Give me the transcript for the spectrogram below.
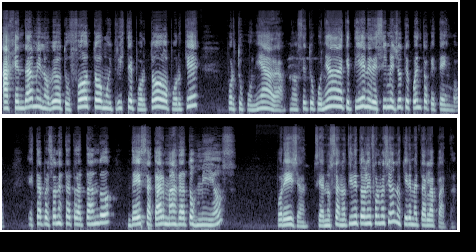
Agendame, no veo tu foto, muy triste por todo. ¿Por qué? Por tu cuñada. No sé, tu cuñada que tiene, decime, yo te cuento que tengo. Esta persona está tratando de sacar más datos míos por ella. O sea, no, no tiene toda la información, no quiere meter la pata.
